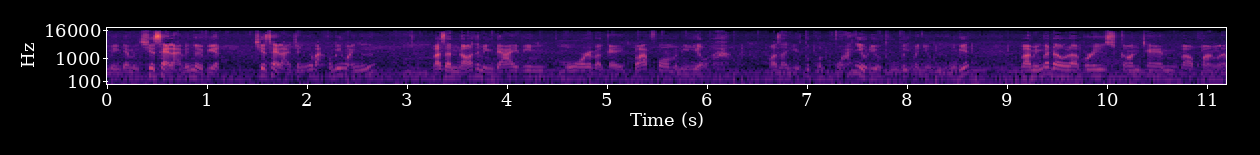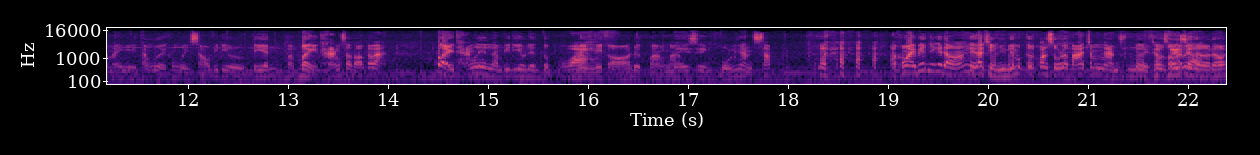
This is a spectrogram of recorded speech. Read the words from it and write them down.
mình đem mình chia sẻ lại với người Việt chia sẻ lại cho những bạn không biết ngoại ngữ ừ. và dần đó thì mình dive in more vào cái platform mà mình hiểu à hóa ra YouTube còn quá nhiều điều thú vị mà nhiều người không biết và mình bắt đầu là produce content vào khoảng năm 2000 tháng 10 2016 video đầu tiên và 7 tháng sau đó các bạn. 7 tháng lên làm video liên tục. Wow. mình mới có được khoảng Amazing. 4 ngàn sub. Và không ai biết những cái đó người ta chỉ nhìn thấy một con số là 300 ngàn người theo dõi Bây bây giờ. thôi.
